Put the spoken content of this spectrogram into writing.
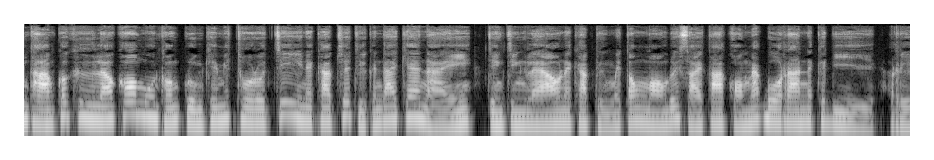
ำถามก็คือแล้วข้อมูลของกลุ่มเคมิโทโลจีนะครับเชื่อถือกันได้แค่ไหน จริง ๆ แล้วนะครับถึงไม่ต้องมองด้วยสายตาของนักโบราณคดี หรือ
